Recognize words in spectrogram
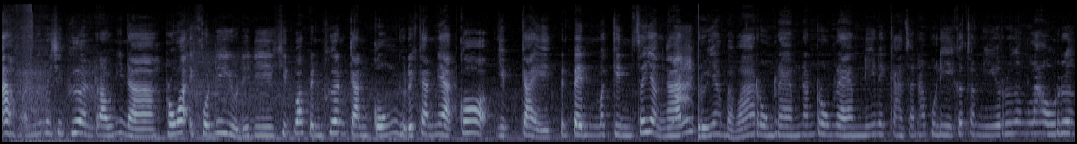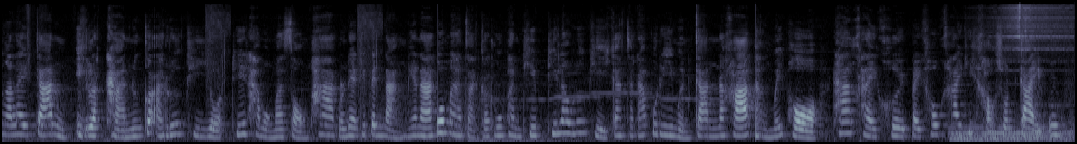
อ้าวอันนี้ไม่ใช่เพื่อนเรานี่นาเพราะว่าไอคนที่อยู่ดีๆ คิดว่าเป็นเพื่อนกันกงอยู่ด้วยกันเนี่ยก็หยิบไก่เป็นๆมากินซะอย่างนั้น หรืออย่างแบบว่าโรงแรมนั้นโรงแรมนี้ในกาญจนบุรีก็จะมีเรื่องเล่าเรื่องอะไรกัน อีกหลักฐานหนึงก็อะเรื่องทีหยดที่ทำออกมาสองภาคแล้วเนี่ยที่เป็นหนังเนี่ยนะก็มาจากกระทู้พันทิปที่เล่าเรื่องผีกาญจนบุรีเหมือนกันนะคะยังไม่พอถ้าใครเคยไปเข้าค่ายที่เขาชนไก่โอ้โห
